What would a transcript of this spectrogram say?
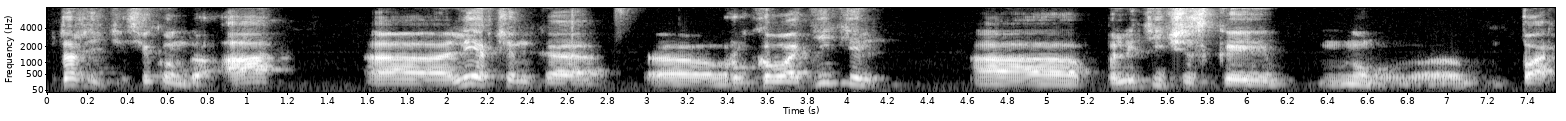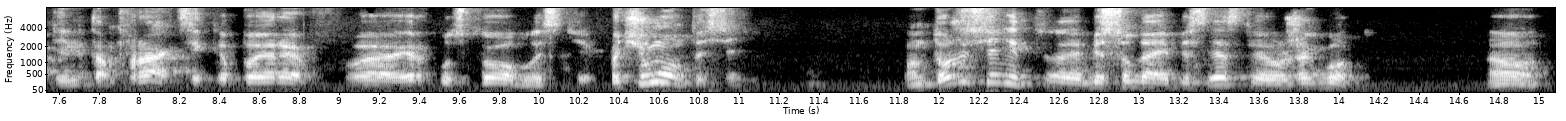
Подождите секунду. А э, Левченко, э, руководитель э, политической ну, партии или там фракции КПРФ в Иркутской области, почему он-то сидит? Он тоже сидит без суда и без следствия уже год. Вот.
